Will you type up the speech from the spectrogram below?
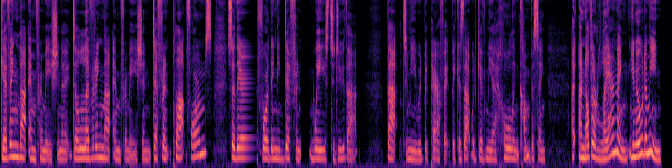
giving that information out, delivering that information, different platforms. So, therefore, they need different ways to do that. That to me would be perfect because that would give me a whole encompassing, a- another learning. You know what I mean?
